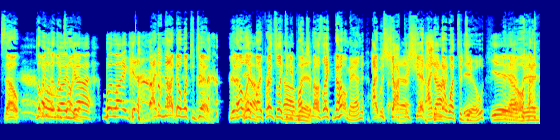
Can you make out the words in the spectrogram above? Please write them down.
So let me, oh let me oh, my tell you, god! But like, I did not know what to do. You know, like Yeah. my friends like, did Oh, you punch man. him? I was like, no, man. I was shocked Uh, as shit. I didn't know what to It- do. yeah, you know, man.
